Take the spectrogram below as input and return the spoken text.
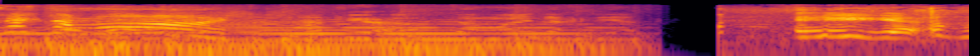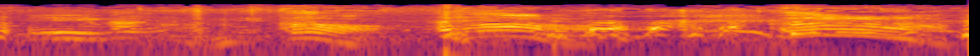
Sai da morte! Aqui, ó. O tamanho da criança. Eiga! Eiga! Oh! Oh! oh.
